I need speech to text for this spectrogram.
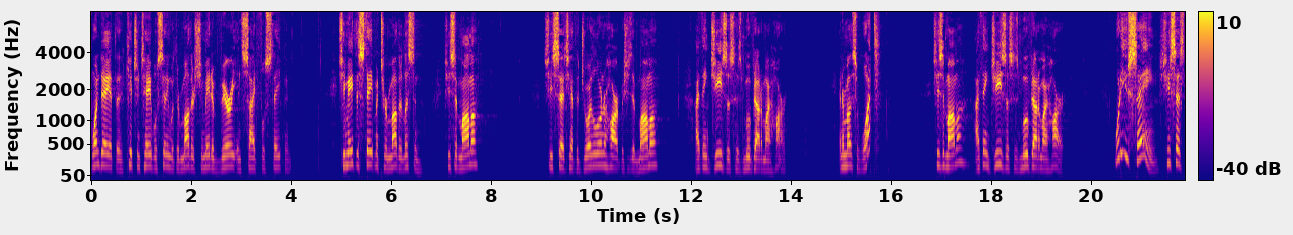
One day at the kitchen table, sitting with her mother, she made a very insightful statement. She made the statement to her mother listen, she said, Mama, she said she had the joy of the Lord in her heart, but she said, Mama, I think Jesus has moved out of my heart. And her mother said, What? She said, Mama, I think Jesus has moved out of my heart. What are you saying? She says,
